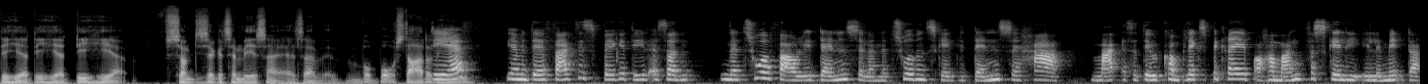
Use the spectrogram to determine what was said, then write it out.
det her, det her, det her, som de så kan tage med sig? Altså, hvor, hvor starter det? Det er, jamen, det er faktisk begge dele. Altså, naturfaglig dannelse eller naturvidenskabelig dannelse har altså det er jo et komplekst begreb og har mange forskellige elementer.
